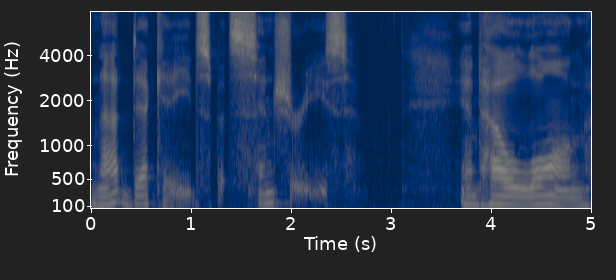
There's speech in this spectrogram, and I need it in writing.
not decades, but centuries, and how long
